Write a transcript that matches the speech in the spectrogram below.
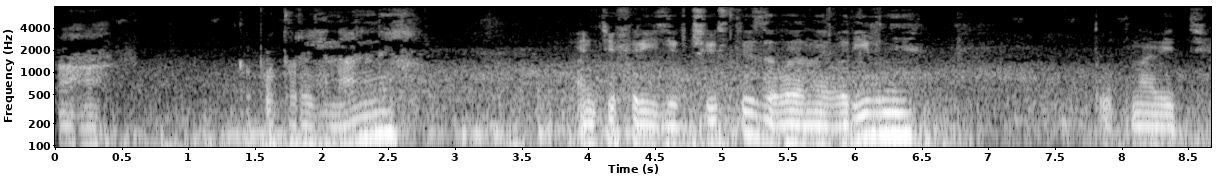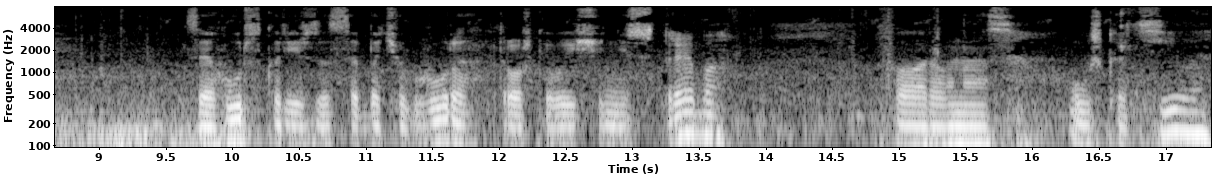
Ага. Капот оригінальний. Антифрізик чистий, зелений в рівні. Тут навіть це гур, скоріш за все, бачок гура, трошки вище, ніж треба. Фара у нас ушка ціле.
